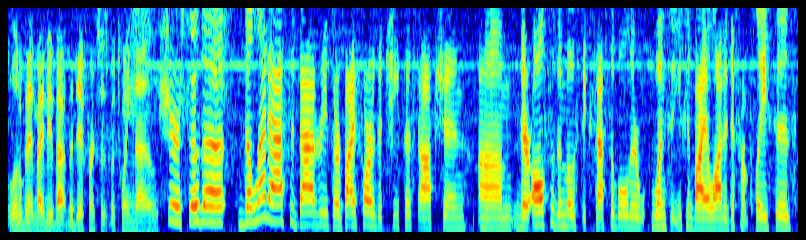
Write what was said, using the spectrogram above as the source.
a little bit maybe about the differences between those? Sure. So the, the lead acid batteries are by far the cheapest option. Um, they're also the most accessible. They're ones that you can buy a lot of different places,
